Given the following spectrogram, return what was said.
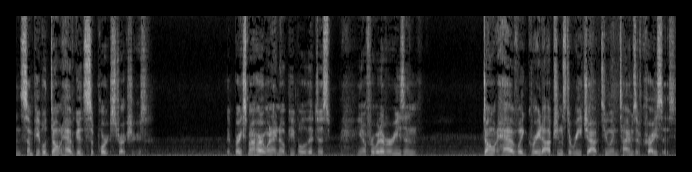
And some people don't have good support structures. It breaks my heart when I know people that just, you know, for whatever reason, don't have like great options to reach out to in times of crisis.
